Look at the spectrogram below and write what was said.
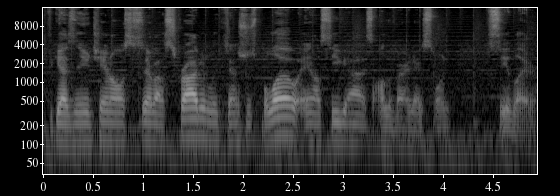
If you guys are new to the channel, consider subscribing. Link down below. And I'll see you guys on the very next one. See you later.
